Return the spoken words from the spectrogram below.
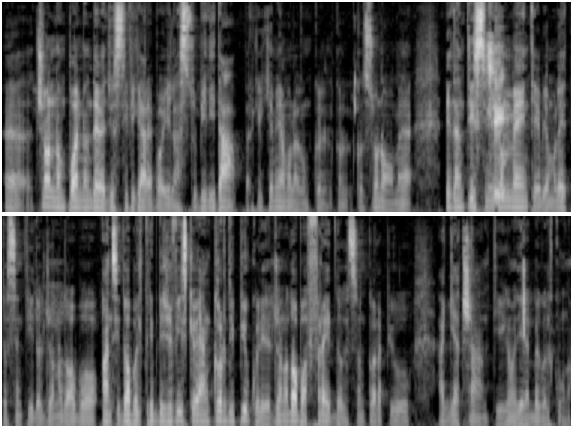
eh, ciò non può e non deve giustificare poi la stupidità, perché chiamiamola con quel, col, col suo nome, dei tantissimi sì. commenti che abbiamo letto e sentito il giorno dopo, anzi dopo il triplice fischio e ancora di più quelli del giorno dopo a freddo, che sono ancora più agghiaccianti, come direbbe qualcuno.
